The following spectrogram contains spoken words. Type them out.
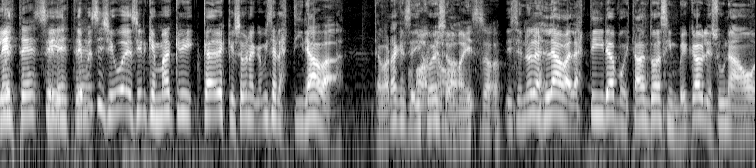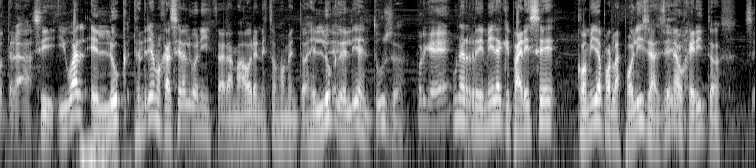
celeste, sí, celeste. Después se llegó a decir que Macri cada vez que usaba una camisa las tiraba. ¿Te acordás que se dijo Oh, no, eso? eso. Dice, no las lava, las tira porque estaban todas impecables una a otra. Sí, igual el look, tendríamos que hacer algo en Instagram ahora en estos momentos. El look del día es el tuyo. ¿Por qué? Una remera que parece comida por las polillas, Sí. llena de agujeritos. Sí,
